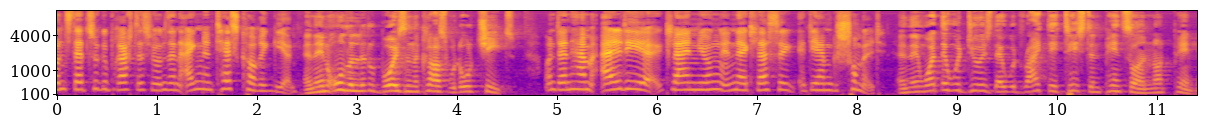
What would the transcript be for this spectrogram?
uns dazu gebracht, dass wir unseren eigenen Test korrigieren. And then all the little boys in the class would all cheat. Und dann haben all die kleinen Jungen in der Klasse, die haben geschummelt. And then what they would do is they would write their test in pencil and not pen.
